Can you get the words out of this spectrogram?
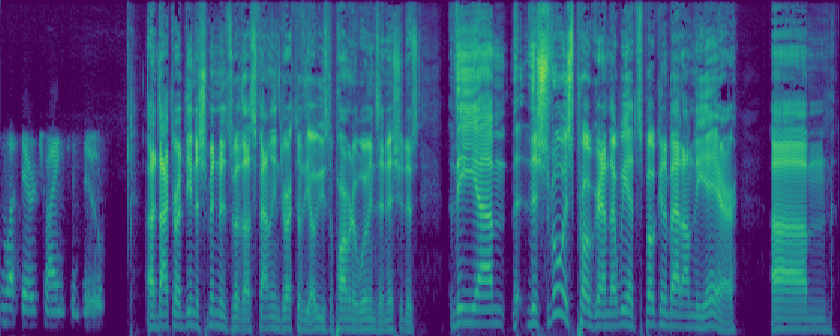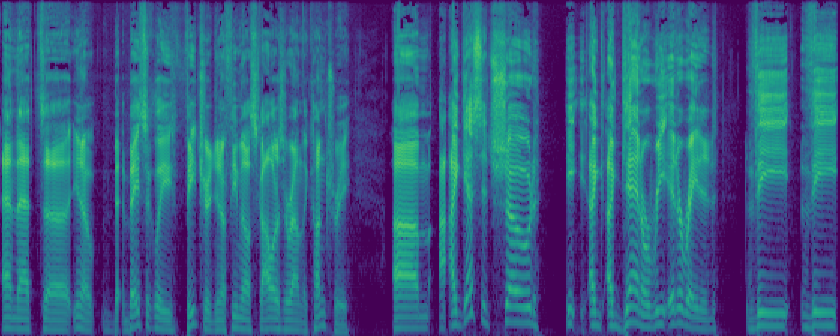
in what they're trying to do. Uh, Dr. Adina Shmidman is with us, founding director of the OU's Department of Women's Initiatives. The um, the Shavuos program that we had spoken about on the air, um, and that uh, you know b- basically featured you know female scholars around the country. Um, I guess it showed again or reiterated the the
